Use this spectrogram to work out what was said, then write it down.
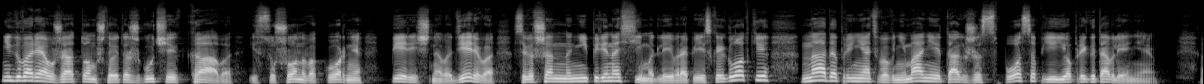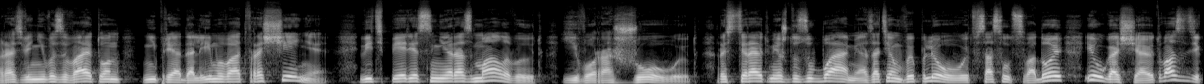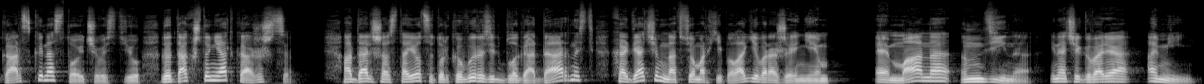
Не говоря уже о том, что эта жгучая кава из сушеного корня перечного дерева совершенно непереносима для европейской глотки, надо принять во внимание также способ ее приготовления. Разве не вызывает он непреодолимого отвращения? Ведь перец не размалывают, его разжевывают, растирают между зубами, а затем выплевывают в сосуд с водой и угощают вас дикарской настойчивостью, да так, что не откажешься. А дальше остается только выразить благодарность ходячим на всем архипелаге выражением «эмана ндина», иначе говоря, «аминь».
